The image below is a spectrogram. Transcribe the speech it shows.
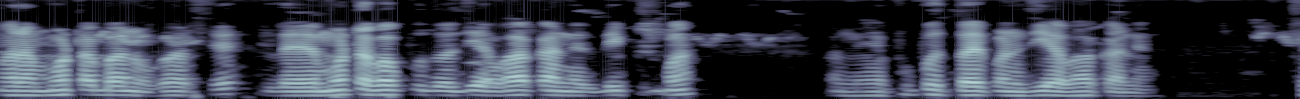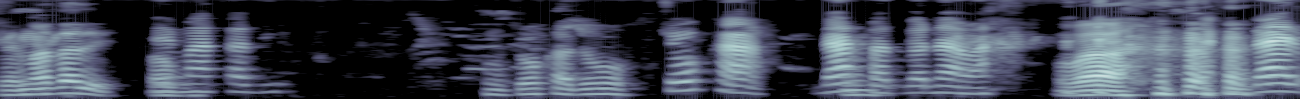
મારા મોટા બાનું ઘર છે. એટલે મોટા બાપુ તો જ્યાં વાંકાનેર દીપમાં અને ભૂપતભાઈ પણ જ્યાં વાંકાનેર જય માતાજી. જય માતાજી. હું ચોખા જુઓ. ચોખા દાળ ભાત બનાવવા. વાહ. દાળ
